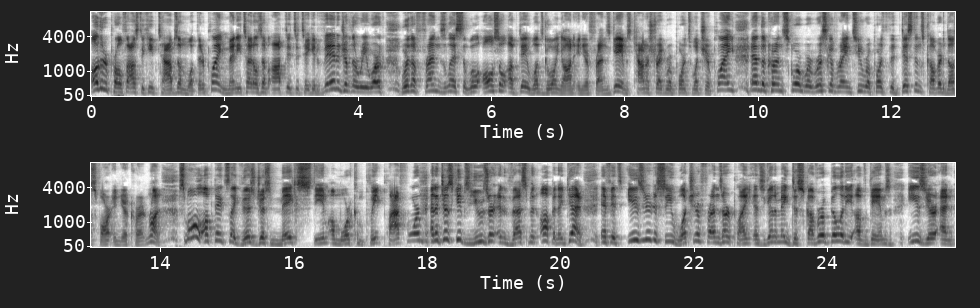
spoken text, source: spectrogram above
other profiles to keep tabs on what they're playing. Many titles have opted to take advantage of the rework, where the friends list will also update what's going on in your friends' games. Counter-Strike reports what you're playing, and the current score, where Risk of Rain 2 reports the distance covered thus far in your current run. Small updates like this just make Steam a more complete platform, and it just keeps user investment up. And again, if it's easier to see what your friends are playing, it's gonna make discoverability of games easier, and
